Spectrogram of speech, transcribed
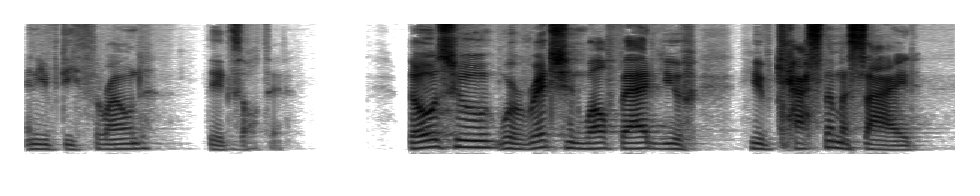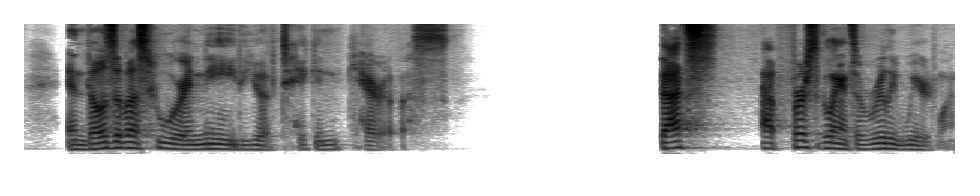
and you've dethroned the exalted. Those who were rich and well fed, you've, you've cast them aside. And those of us who were in need, you have taken care of us. That's, at first glance, a really weird one.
